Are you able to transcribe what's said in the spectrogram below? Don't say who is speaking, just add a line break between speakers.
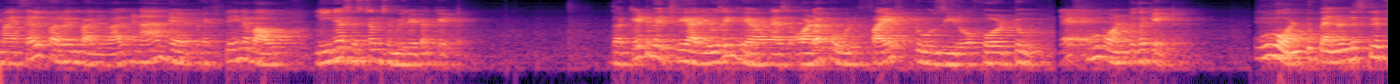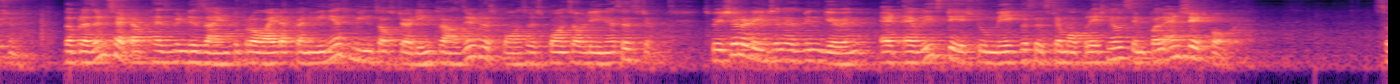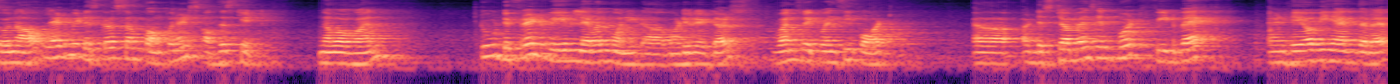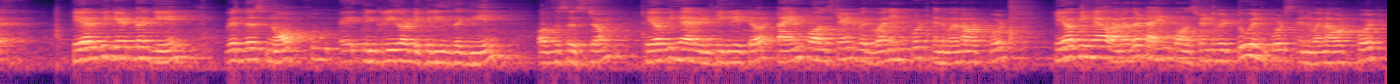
myself Arvind Paliwal and I am here to explain about Linear System Simulator Kit. The kit which we are using here has order code 52042. Let's move on to the kit. Move on to panel description. The present setup has been designed to provide a convenient means of studying transient response response of linear system. Special attention has been given at every stage to make the system operational simple and straightforward. So now let me discuss some components of this kit. Number 1. Two different wave level uh, modulators, one frequency pot, uh, a disturbance input, feedback and here we have the ref. Here we get the gain with this knob to uh, increase or decrease the gain of the system. Here we have integrator, time constant with one input and one output. Here we have another time constant with two inputs and one output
